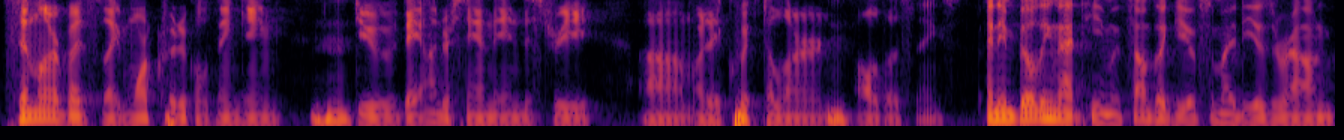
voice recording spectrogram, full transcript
similar, but it's like more critical thinking. Do they understand the industry? Um, are they quick to learn? All those things. And in building that team, it sounds like you have some ideas around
